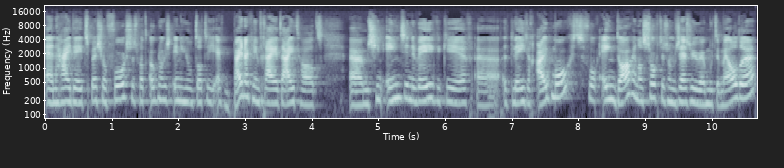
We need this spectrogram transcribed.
en hij deed Special Forces, wat ook nog eens inhield dat hij echt bijna geen vrije tijd had. Uh, misschien eens in de week een keer uh, het leger uit mocht voor één dag. En dan s ochtends om zes uur weer moeten melden.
